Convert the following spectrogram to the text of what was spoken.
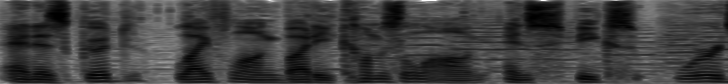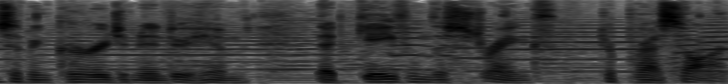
and his good lifelong buddy comes along and speaks words of encouragement into him that gave him the strength to press on.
